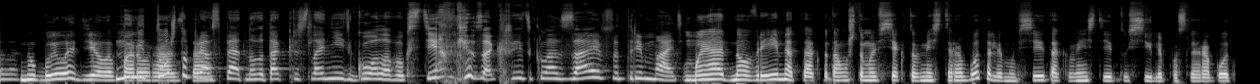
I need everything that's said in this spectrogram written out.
делала? Ну, было дело ну, пару раз, Ну, не то, что прям спят, но вот так прислонить голову к стенке, закрыть глаза и подремать. Мы одно время так, потому что мы все, кто вместе работали, мы все так вместе и тусили после работы.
